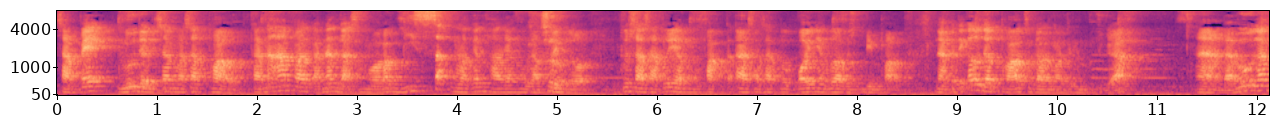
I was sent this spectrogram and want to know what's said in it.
sampai lu udah bisa merasa proud karena apa? Karena nggak semua orang bisa ngelakuin hal yang lu lakuin loh. Itu salah satu yang fakta eh, salah satu poin yang lu harus be proud. Nah ketika lu udah proud segala macam juga nah barulah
